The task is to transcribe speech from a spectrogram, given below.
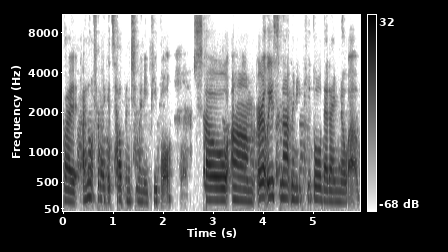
but I don't feel like it's helping too many people. So, um, or at least not many people that I know of.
